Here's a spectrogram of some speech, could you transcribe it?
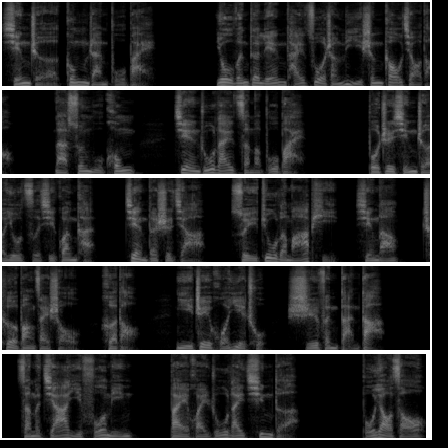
行者公然不拜，又闻得莲台座上厉声高叫道：“那孙悟空见如来怎么不拜？”不知行者又仔细观看，见的是假，遂丢了马匹、行囊，撤棒在手，喝道：“你这伙孽畜，十分胆大，怎么假以佛名？”败坏如来清德，不要走！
